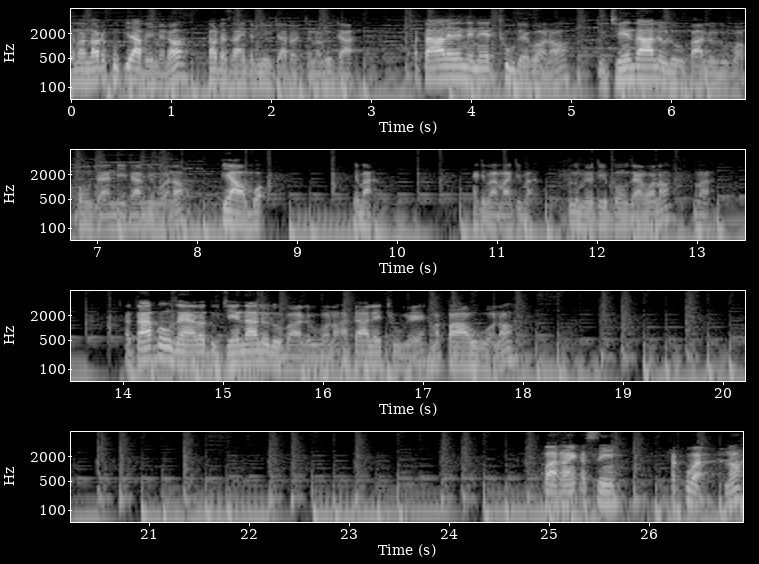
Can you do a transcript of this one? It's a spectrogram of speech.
ကျွန်တော်နောက်တစ်ခုပြပေးမယ်နော်နောက်ဒီဇိုင်းတစ်မျိုးကြတော့ကျွန်တော်တို့ဒါအသားလည်းနည်းနည်းထုတယ်ပေါ့နော်သူချင်းသားလို့လို့ပါလို့လို့ပေါ့ပုံစံအနေထားမျိုးပေါ့နော်ပြောင်ပေါ့ဒီမှာအဲ့ဒီမှာမှာဒီမှာခုလိုမျိုးဒီပုံစံပေါ့နော်ဒီမှာအသားပုံစံကတော့သူချင်းသားလို့လို့ပါလို့ပေါ့နော်အသားလည်းထုတယ်မပါဘူးပေါ့နော်ပါတိုင်းအစင်အကွက်နော်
